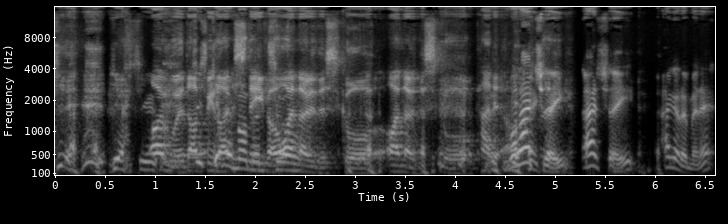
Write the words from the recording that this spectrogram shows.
yeah, yeah, I would. I'd be like, Steve, oh, I know the score. I know the score. Pad it well, actually, actually, hang on a minute.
